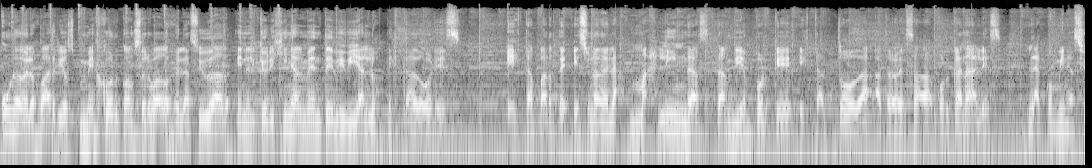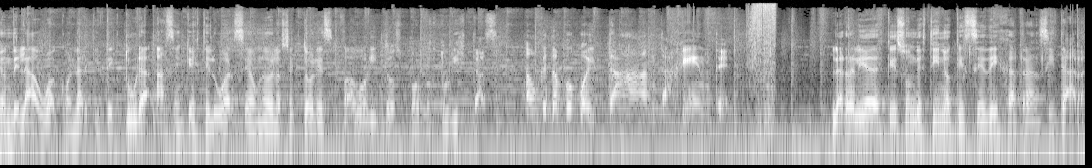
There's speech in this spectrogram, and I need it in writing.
uno de los barrios mejor conservados de la ciudad en el que originalmente vivían los pescadores. Esta parte es una de las más lindas también porque está toda atravesada por canales. La combinación del agua con la arquitectura hacen que este lugar sea uno de los sectores favoritos por los turistas, aunque tampoco hay tanta gente. La realidad es que es un destino que se deja transitar.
